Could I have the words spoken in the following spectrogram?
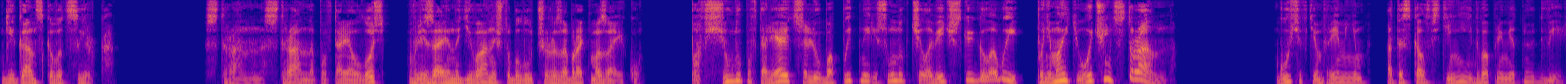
гигантского цирка. Странно, странно, повторял лось, влезая на диваны, чтобы лучше разобрать мозаику. Повсюду повторяется любопытный рисунок человеческой головы. Понимаете, очень странно. Гусев тем временем отыскал в стене едва приметную дверь.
